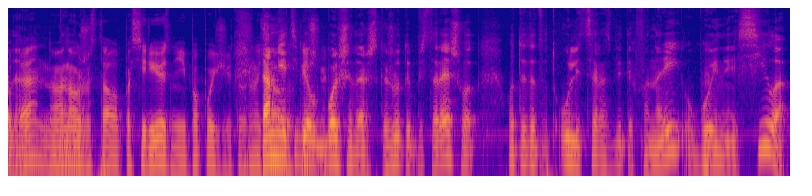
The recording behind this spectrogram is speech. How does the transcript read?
силу, да. Но Да, она да. уже стала посерьезнее и попозже. Это уже Там я тебе 2000-х. больше даже скажу, ты представляешь, вот, вот этот вот улица разбитых фонарей, убойная сила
